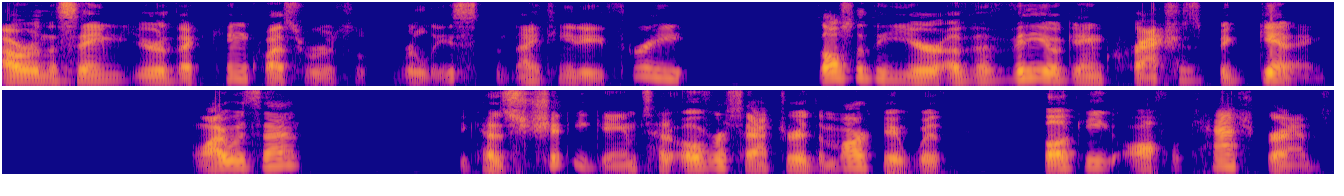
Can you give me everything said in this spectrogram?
However, in the same year that King Quest was released, 1983, was also the year of the video game crash's beginning. Why was that? Because shitty games had oversaturated the market with buggy, awful cash grabs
